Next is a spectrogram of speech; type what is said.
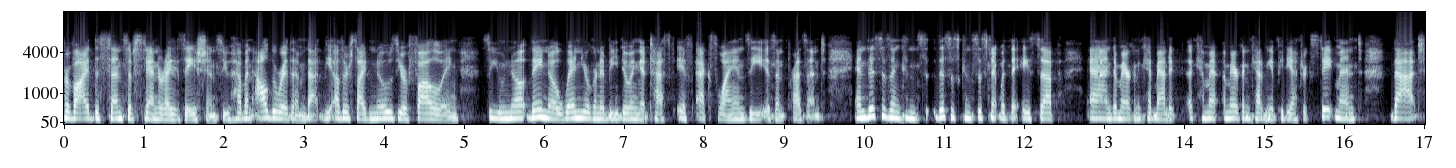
provide the sense of standardization. So you have an algorithm that the other side knows you're following. So you know they know when you're going to be doing a test if x y and z isn't present. And this is in this is consistent with the ACEP and American Academy American Academy of Pediatrics statement that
